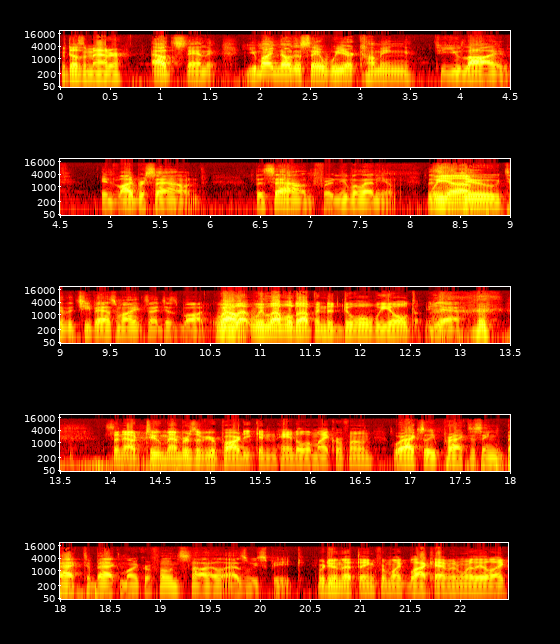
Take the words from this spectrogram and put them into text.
It doesn't matter. Outstanding. You might notice that we are coming to you live in Viber Sound, the sound for a new millennium. This We, is uh, due to the cheap ass mics I just bought. We, Well, le- we leveled up into dual wield, yeah, so now two members of your party can handle a microphone. we're actually practicing back to back microphone style as we speak. We're doing that thing from like Black Heaven where they like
